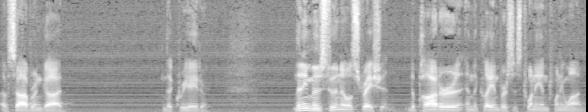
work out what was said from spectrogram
of sovereign God, the Creator. Then he moves to an illustration the potter and the clay in verses 20 and 21.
